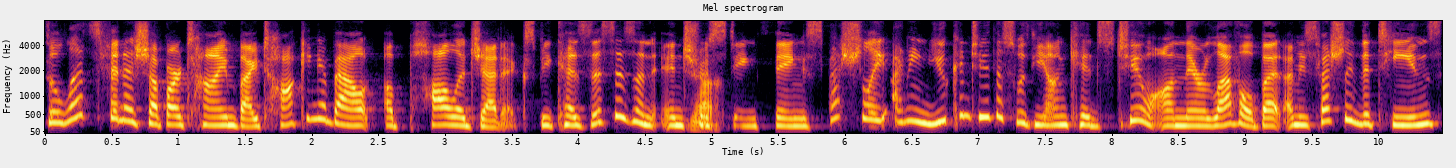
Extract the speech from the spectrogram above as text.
So let's finish up our time by talking about apologetics because this is an interesting yeah. thing, especially. I mean, you can do this with young kids too on their level, but I mean, especially the teens,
